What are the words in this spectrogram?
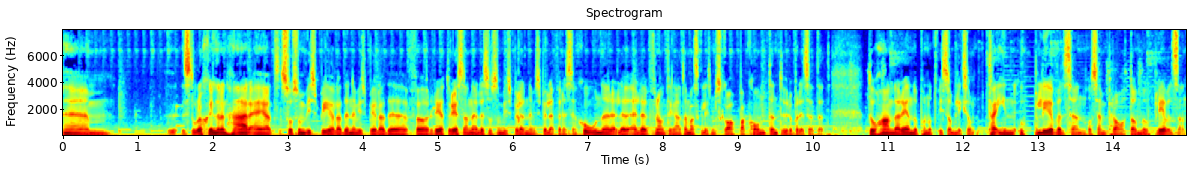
Um, stora skillnaden här är att så som vi spelade när vi spelade för Retoresan eller så som vi spelade när vi spelade för recensioner eller, eller för någonting annat, att man ska liksom skapa content ur det på det sättet. Då handlar det ändå på något vis om liksom ta in upplevelsen och sen prata om upplevelsen.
